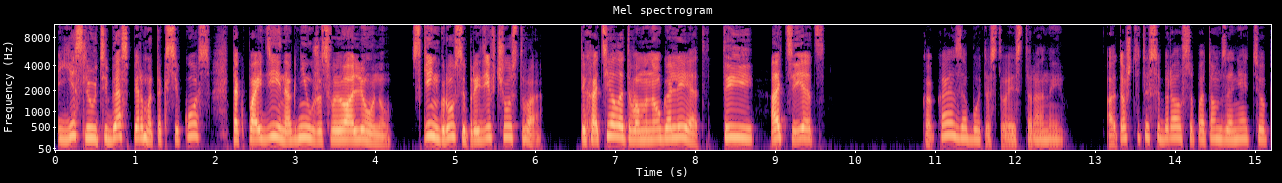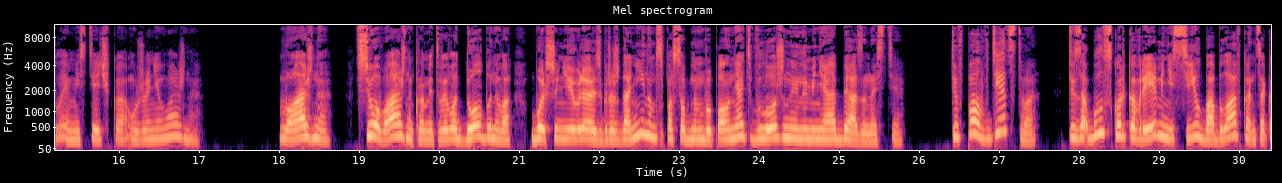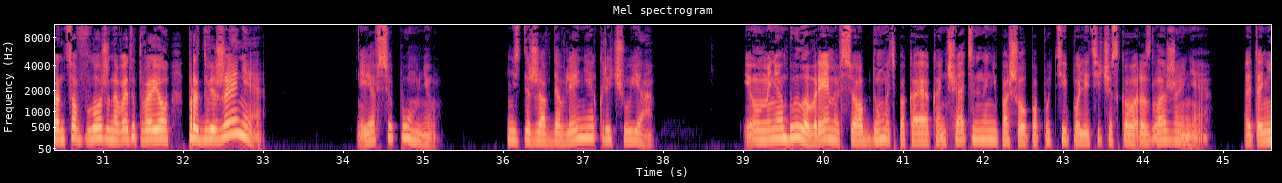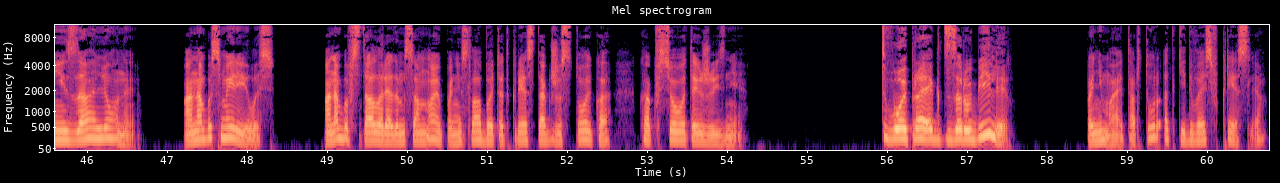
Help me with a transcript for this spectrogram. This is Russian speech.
«Если у тебя сперматоксикоз, так пойди и нагни уже свою Алену. Скинь груз и приди в чувство. Ты хотел этого много лет. Ты — отец». «Какая забота с твоей стороны? А то, что ты собирался потом занять теплое местечко, уже не важно?» Важно. Все важно, кроме твоего долбанного «больше не являюсь гражданином, способным выполнять вложенные на меня обязанности». Ты впал в детство? Ты забыл, сколько времени, сил, бабла, в конце концов, вложено в это твое продвижение? Я все помню. Не сдержав давления, кричу я. И у меня было время все обдумать, пока я окончательно не пошел по пути политического разложения. Это не из-за Алены, она бы смирилась. Она бы встала рядом со мной и понесла бы этот крест так же стойко, как все в этой жизни. «Твой проект зарубили?» — понимает Артур, откидываясь в кресле.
